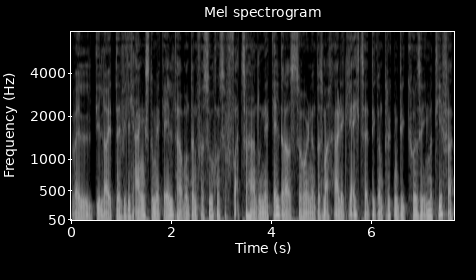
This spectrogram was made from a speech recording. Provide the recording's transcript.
weil die Leute wirklich Angst um ihr Geld haben und dann versuchen sofort zu handeln, ihr Geld rauszuholen. Und das machen alle gleichzeitig und drücken die Kurse immer tiefer.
